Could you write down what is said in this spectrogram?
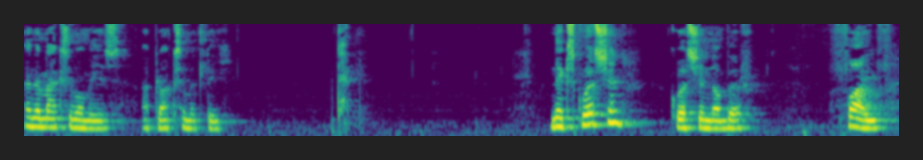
and the maximum is approximately 10. Next question, question number 5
